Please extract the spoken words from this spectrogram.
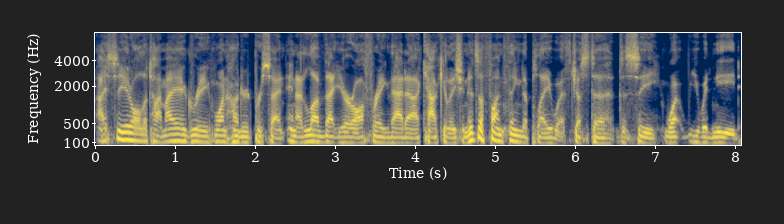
I see it all the time. I agree 100%. And I love that you're offering that uh, calculation. It's a fun thing to play with just to, to see what you would need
